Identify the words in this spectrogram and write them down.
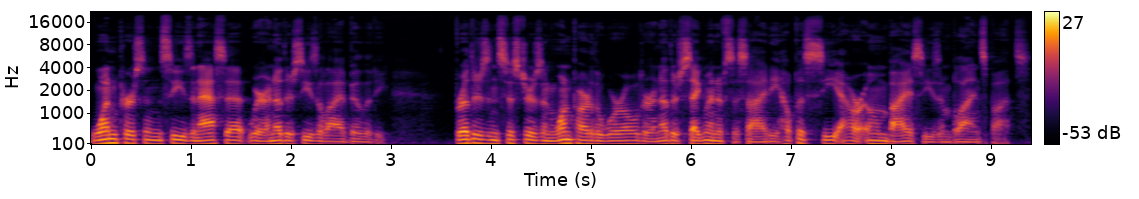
One person sees an asset where another sees a liability. Brothers and sisters in one part of the world or another segment of society help us see our own biases and blind spots.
